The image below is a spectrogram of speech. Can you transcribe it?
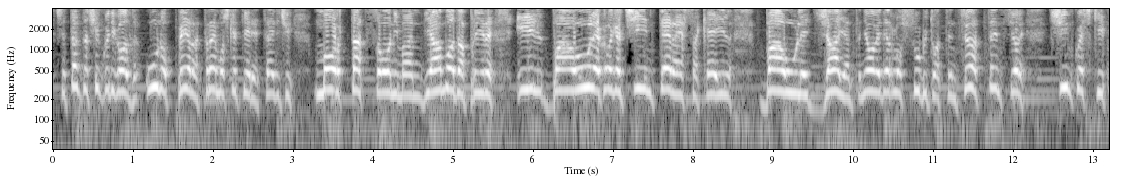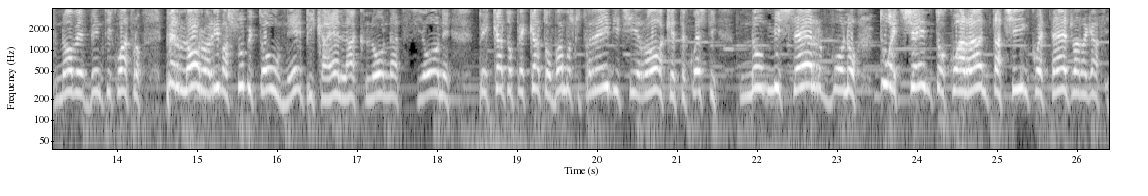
75 di gold, 1 per 3 moschettieri e 13 mortazzoni, ma andiamo ad aprire il baule, quello che ci interessa che è il baule giant, andiamo a vederlo subito, attenzione, attenzione, 5 skip, 9 24, per loro arriva subito un'epica, è la clonazione, peccato, peccato, vamos 13 rocket, questi non mi servono, 245 Tesla ragazzi,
